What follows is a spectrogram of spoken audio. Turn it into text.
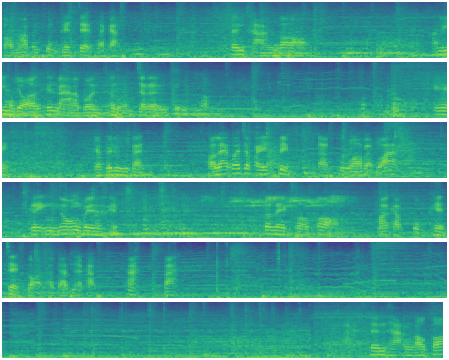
ต่อมาเป็นกลุ่มเพชรเจ็ดแล้วกัน เส้นทางก็ วิ่งย้อนขึ้นมาบนถนนเจริญกรุงเนาะโอเค เดี๋ยวไปดูกัน ตอนแรกว่าจะไปสิบแต่กลัวแบบว่า เกรงง่องไปเลย ก็เลยขอก่อมากับกลุ่มเพจเจ็ดก่อนแล้วกันนะครับ อะ ไปเส้นทางเราก็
